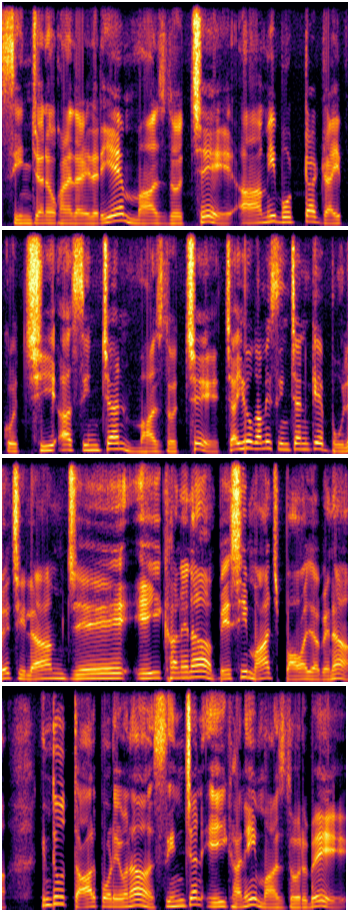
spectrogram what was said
সিনচান ওখানে দাঁড়িয়ে দাঁড়িয়ে মাছ ধরছে। আমি বোটটা ড্রাইভ করছি আর সিনচান মাছ ধরছে। যাই হোক, আমি সিনচানকে বলেছিলাম যে এইখানে না বেশি মাছ পাওয়া যাবে না। কিন্তু তারপরেও না সিনচান এইখানেই মাছ ধরবে।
